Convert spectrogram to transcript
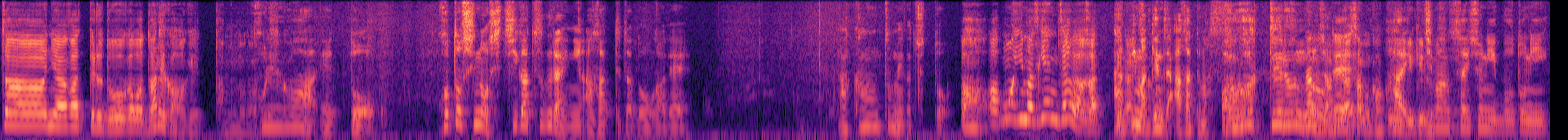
ターに上がってる動画は誰が上げたものなんですか？これは、えっと、今年の7月ぐらいに上がってた動画で、アカウント名がちょっと、ああもう今現在は上がってないあ今現在上がってます。上がってるんだ。なので、皆さんも確認はい、できるんですね、一番最初に冒頭に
